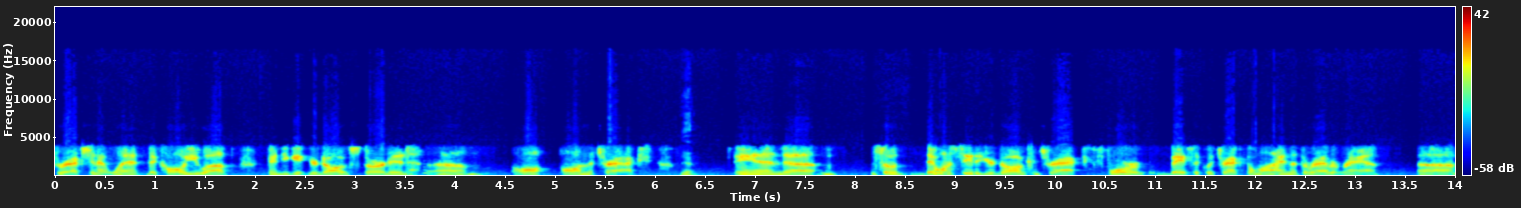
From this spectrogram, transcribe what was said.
direction it went. They call you up and you get your dog started um, on, on the track. Yeah. And uh, so they want to see that your dog can track for basically track the line that the rabbit ran uh,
